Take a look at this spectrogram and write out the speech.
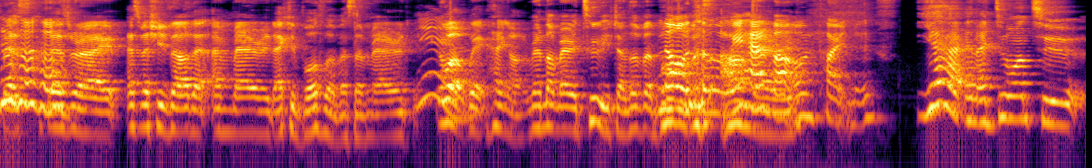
that's, that's right. Especially now that I'm married. Actually, both of us are married. Yeah. Well, wait, hang on. We're not married to each other, but both no, of us no, are we have married. our own partners. Yeah, and I do want to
